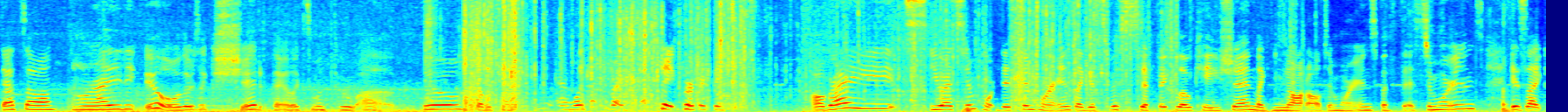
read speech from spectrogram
That's all. Alrighty. Ew, there's like shit there, like someone threw up. Ew, double check. And what's the price? Okay, perfect, thank you. All right, you guys, Tim Hort this Tim Hortons, like this specific location, like not all Tim Hortons, but this Tim Hortons is like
